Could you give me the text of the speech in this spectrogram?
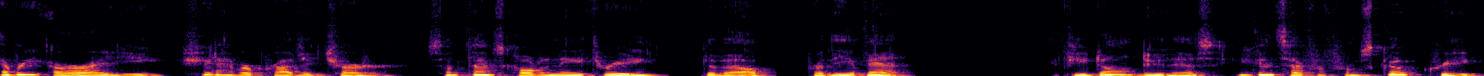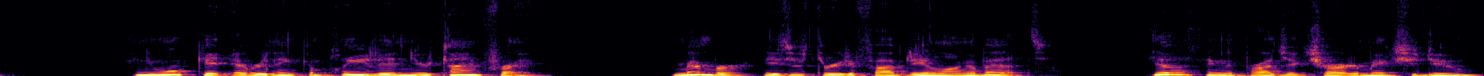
Every RIE should have a project charter, sometimes called an A3, developed for the event. If you don't do this, you can suffer from scope creep and you won't get everything completed in your time frame. Remember, these are 3 to 5 day long events. The other thing the project charter makes you do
